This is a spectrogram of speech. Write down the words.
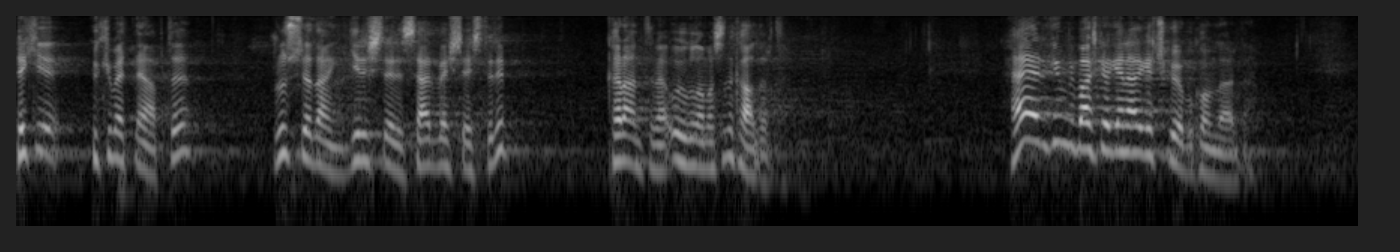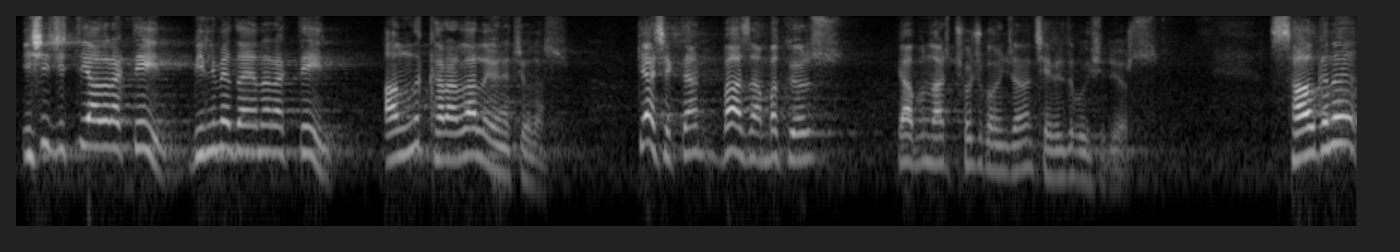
Peki hükümet ne yaptı? Rusya'dan girişleri serbestleştirip karantina uygulamasını kaldırdı. Her gün bir başka genelge çıkıyor bu konularda. İşi ciddiye alarak değil, bilime dayanarak değil, anlık kararlarla yönetiyorlar. Gerçekten bazen bakıyoruz, ya bunlar çocuk oyuncağına çevirdi bu işi diyoruz. Salgını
